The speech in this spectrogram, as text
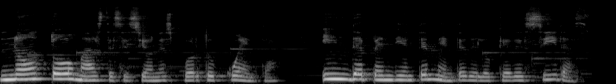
No tomas decisiones por tu cuenta independientemente de lo que decidas,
